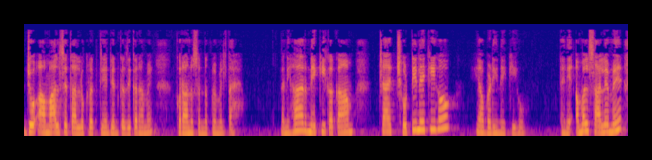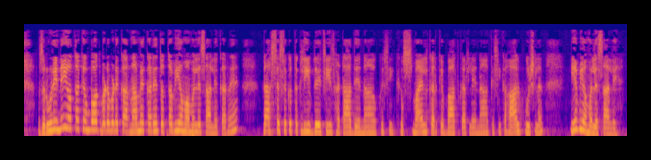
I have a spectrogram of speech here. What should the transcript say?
جو اعمال سے تعلق رکھتی ہیں، جن کا ذکر ہمیں قرآن و سنت میں ملتا ہے۔ یعنی ہر نیکی کا کام چاہے چھوٹی نیکی ہو یا بڑی نیکی ہو۔ یعنی عمل سالے میں ضروری نہیں ہوتا کہ ہم بہت بڑے بڑے کارنامے کریں تو تبھی ہم عمل سالے کر رہے ہیں۔ راستے سے کوئی تکلیف دہ چیز ہٹا دینا، کسی کو اسمائل کر کے بات کر لینا، کسی کا حال پوچھ لینا، یہ بھی عمل سالے ہے۔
